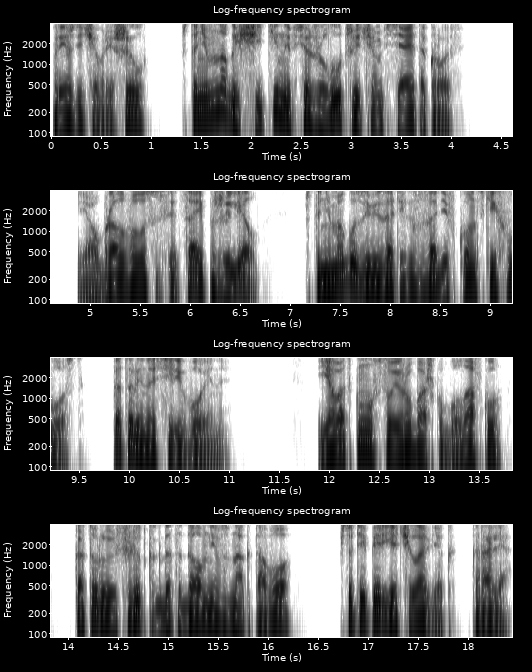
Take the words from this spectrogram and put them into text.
прежде чем решил, что немного щетины все же лучше, чем вся эта кровь. Я убрал волосы с лица и пожалел, что не могу завязать их сзади в конский хвост, который носили воины. Я воткнул в свою рубашку булавку, которую Шрюд когда-то дал мне в знак того, что теперь я человек короля.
